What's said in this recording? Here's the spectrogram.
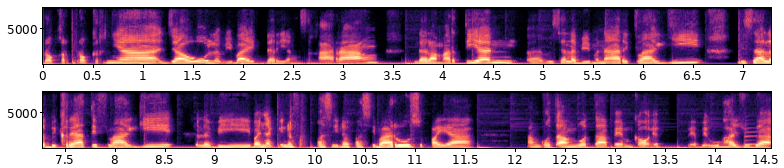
proker-prokernya jauh lebih baik dari yang sekarang dalam artian uh, bisa lebih menarik lagi, bisa lebih kreatif lagi, lebih banyak inovasi-inovasi baru supaya anggota-anggota PMK FEBUH juga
